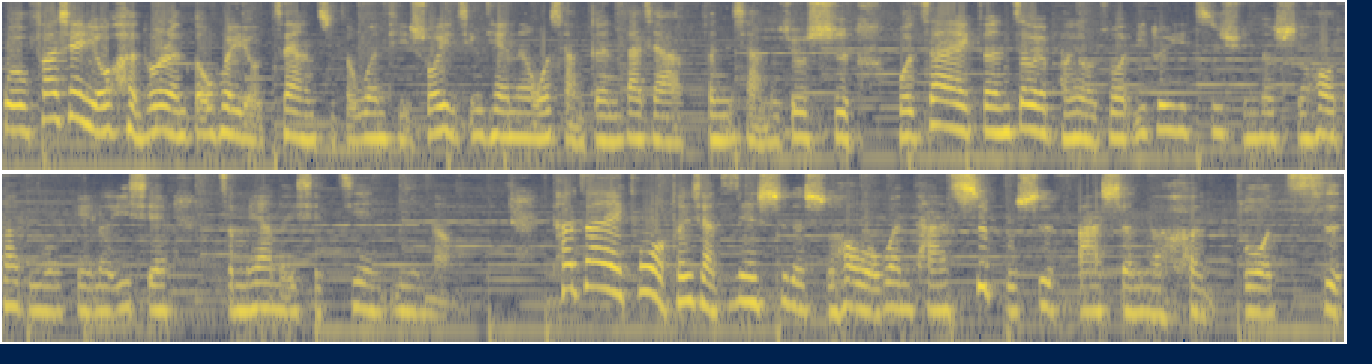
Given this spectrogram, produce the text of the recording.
我发现有很多人都会有这样子的问题，所以今天呢，我想跟大家分享的就是我在跟这位朋友做一对一咨询的时候，到底我给了一些怎么样的一些建议呢？他在跟我分享这件事的时候，我问他是不是发生了很多次，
